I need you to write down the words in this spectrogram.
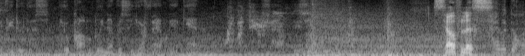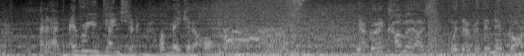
If you do this, you'll probably never see your family again. What about their families? Selfless. I have a daughter, and I have every intention of making a home. They're gonna come at us with everything they've got.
